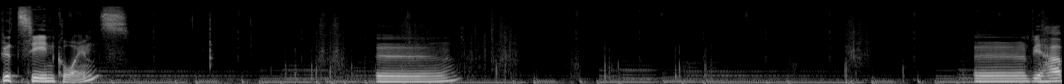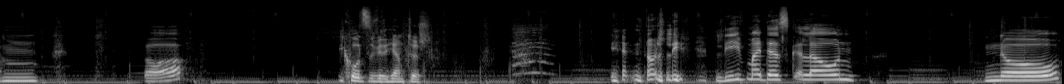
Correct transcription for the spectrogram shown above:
für 10 Coins. Äh. Äh, wir haben... Stop. Die Codes sind wieder hier am Tisch. no, leave, leave my desk alone. No.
